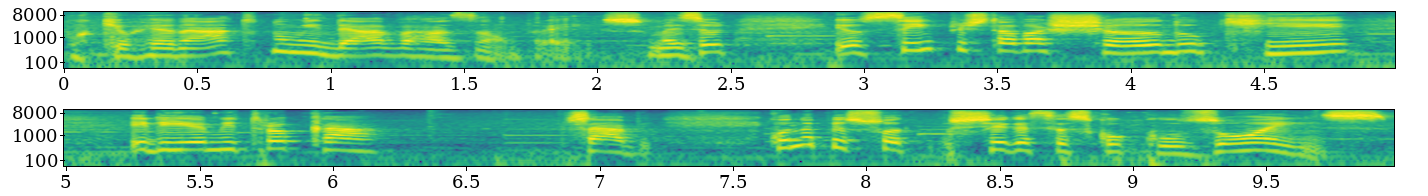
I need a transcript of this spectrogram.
Porque o Renato não me dava razão para isso. Mas eu, eu sempre estava achando que ele ia me trocar, sabe? Quando a pessoa chega a essas conclusões,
